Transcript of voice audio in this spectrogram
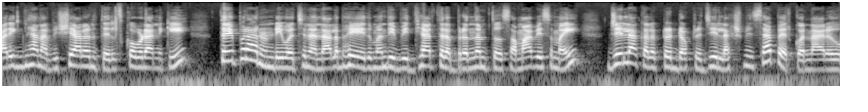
పరిజ్ఞాన విషయాలను తెలుసుకోవడానికి త్రిపుర నుండి వచ్చిన నలభై ఐదు మంది విద్యార్థుల బృందంతో సమావేశమై జిల్లా కలెక్టర్ డాక్టర్ జి లక్ష్మీశా పేర్కొన్నారు.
